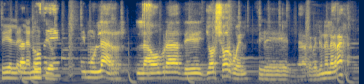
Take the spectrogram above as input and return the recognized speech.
sí, el, anuncio. De emular la obra de George Orwell de La Rebelión en la Granja.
